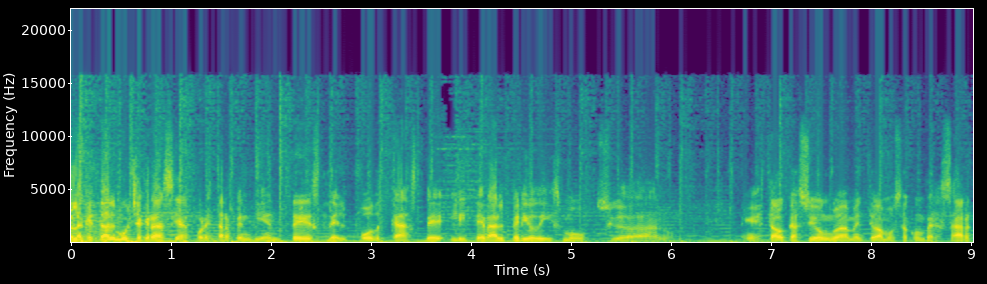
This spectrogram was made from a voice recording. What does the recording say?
Hola, ¿qué tal? Muchas gracias por estar pendientes del podcast de Literal Periodismo Ciudadano. En esta ocasión nuevamente vamos a conversar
